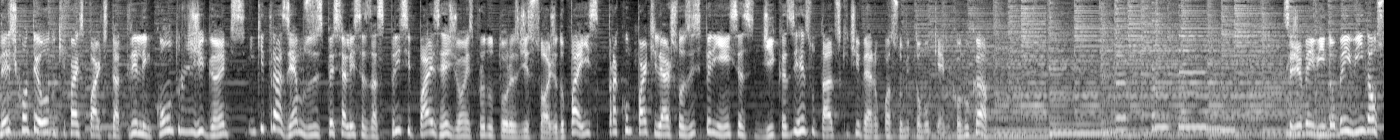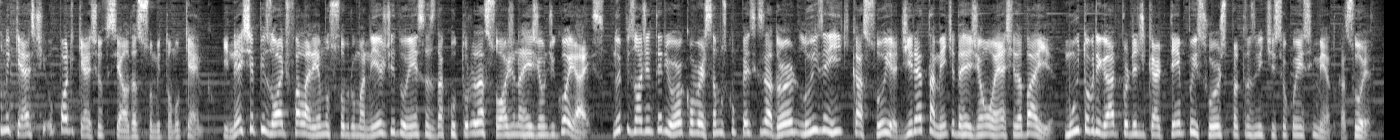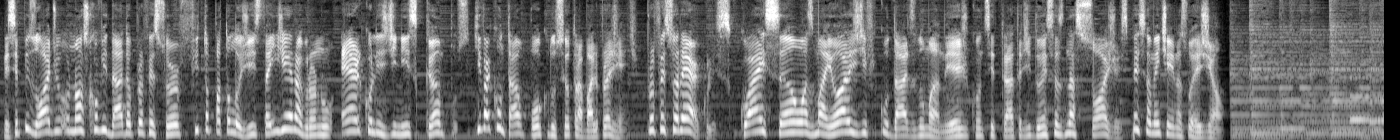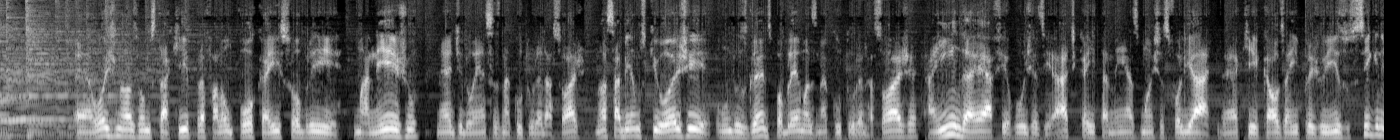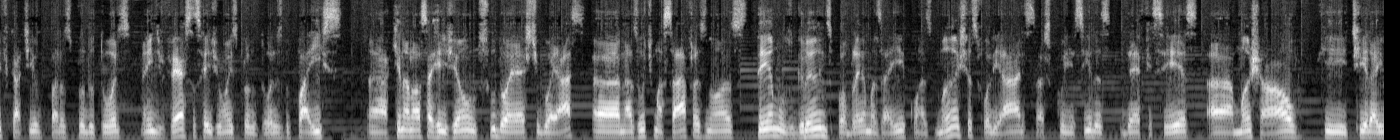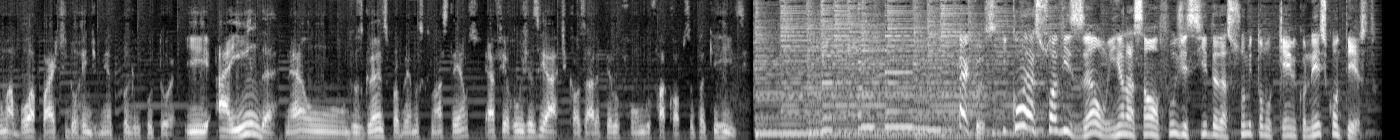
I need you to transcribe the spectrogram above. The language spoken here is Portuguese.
Neste conteúdo que faz parte da trilha Encontro de Gigantes, em que trazemos os especialistas das principais regiões produtoras de soja do país para compartilhar suas experiências, dicas e resultados que tiveram com a Sumitomo Chemical no campo. Seja bem-vindo ou bem-vinda ao Sumicast, o podcast oficial da Sumitomo Chemical. E neste episódio falaremos sobre o manejo de doenças da cultura da soja na região de Goiás. No episódio anterior, conversamos com o pesquisador Luiz Henrique Cassuia, diretamente da região oeste da Bahia. Muito obrigado por dedicar tempo e esforço para transmitir seu conhecimento, Cassuia. Nesse episódio, o nosso convidado é o professor fitopatologista e engenheiro agrônomo Hércules Diniz Campos, que vai contar um pouco do seu trabalho para a gente. Professor Hércules, quais são as maiores dificuldades no manejo quando se trata de doenças na soja, especialmente aí na sua região? Hoje nós vamos estar aqui para falar um pouco aí sobre manejo né, de doenças na cultura da soja. Nós sabemos que hoje um dos grandes problemas na cultura da soja ainda é a ferrugem asiática e também as manchas foliares, né, que causam aí prejuízo significativo para os produtores né, em diversas regiões produtoras do país. Aqui na nossa região sudoeste Goiás, ah, nas últimas safras nós temos grandes problemas aí com as manchas foliares, as conhecidas DFCs, a mancha-alvo, que tira aí uma boa parte do rendimento para o agricultor. E ainda, né, um dos grandes problemas que nós temos é a ferrugem asiática, causada pelo fungo Phacopsis pachyrhizae. Marcos, e qual é a sua visão em relação ao fungicida da Sumitomo Chemical nesse contexto?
